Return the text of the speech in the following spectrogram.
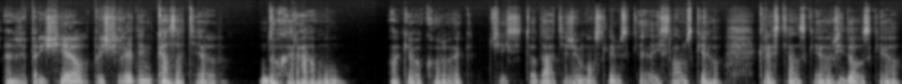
že prišiel, prišiel jeden kazateľ do chrámu, akéhokoľvek, či si to dáte, že moslimského, islamského, kresťanského, židovského.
